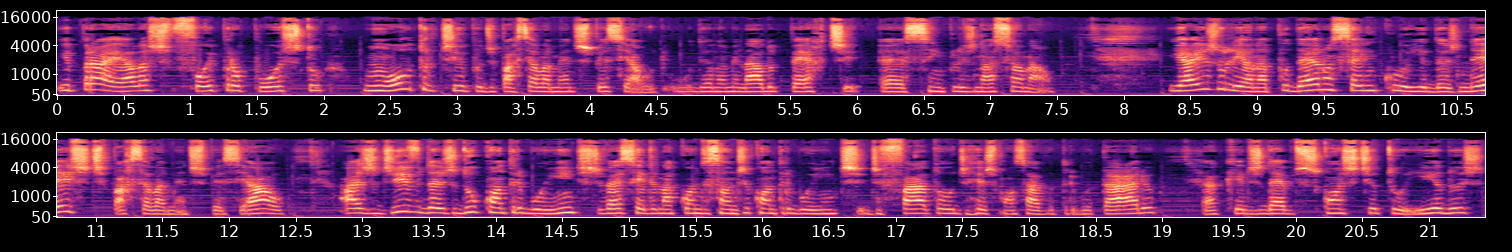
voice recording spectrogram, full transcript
e para elas foi proposto um outro tipo de parcelamento especial, o denominado PERT é, Simples Nacional. E aí, Juliana, puderam ser incluídas neste parcelamento especial as dívidas do contribuinte, tivesse ele na condição de contribuinte de fato ou de responsável tributário, aqueles débitos constituídos,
